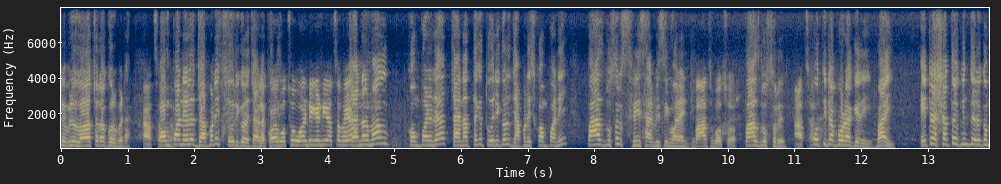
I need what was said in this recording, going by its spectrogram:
টেবিলে লড়াচড়া করবে না। আচ্ছা কোম্পানি হলো জাপানিজ তৈরি করে চায়না কয় বছর ওয়ারেন্টি গ্যারান্টি আছে ভাইয়া? চায়নার মাল কোম্পানিরা চায়নার থেকে তৈরি করে জাপানিজ কোম্পানি পাঁচ বছর ফ্রি সার্ভিসিং ওয়ারেন্টি পাঁচ বছর? পাঁচ বছরের। আচ্ছা। প্রতিটা প্রোডাক্টেরই ভাই এটার সাথেও কিন্তু এরকম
